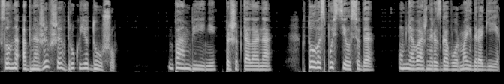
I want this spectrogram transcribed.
словно обнажившее вдруг ее душу. «Бомбини!» — прошептала она. «Кто вас пустил сюда? У меня важный разговор, мои дорогие».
